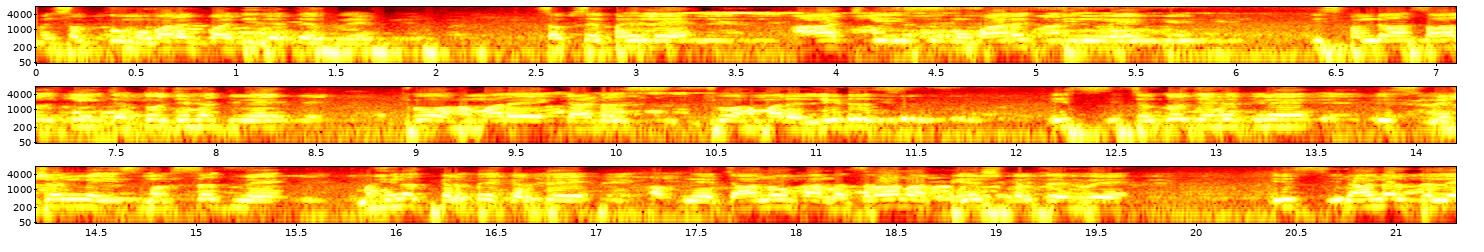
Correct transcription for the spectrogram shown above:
मैं सबको मुबारकबादी देते हुए सबसे पहले आज के इस मुबारक दिन में, इस पंद्रह साल की जद्दोजहद में जो हमारे कैडर्स जो हमारे लीडर्स इस जद्दोजहद में, इस विजन में, इस मकसद में मेहनत करते करते अपने जानों का नजराना पेश करते हुए इस बैनर तले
